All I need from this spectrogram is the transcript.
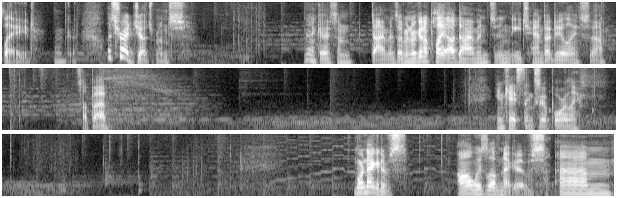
Played. Okay. Let's try Judgment. Okay, some diamonds. I mean, we're going to play a diamond in each hand, ideally, so it's not bad. In case things go poorly. More negatives. Always love negatives. Um,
